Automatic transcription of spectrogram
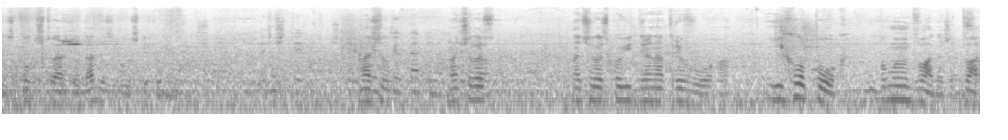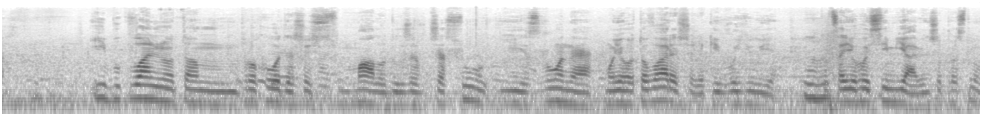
Десь пол четвертого, да, десь було? Скільки? Начал, началась повітряна тривога. І хлопок. По-моєму, два даже. Два. І буквально там проходить щось мало дуже в часу і дзвоне моєго товариша, який воює. Ага. Це його сім'я, він ще проснув.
